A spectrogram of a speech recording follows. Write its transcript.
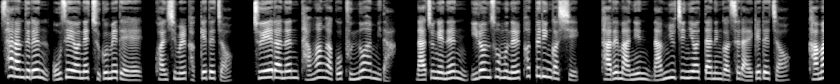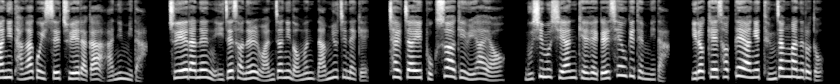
사람들은 오세연의 죽음에 대해 관심을 갖게 되죠. 주애라는 당황하고 분노합니다. 나중에는 이런 소문을 퍼뜨린 것이 다름 아닌 남유진이었다는 것을 알게 되죠. 가만히 당하고 있을 주애라가 아닙니다. 주애라는 이재선을 완전히 넘은 남유진에게 철저히 복수하기 위하여 무시무시한 계획을 세우게 됩니다. 이렇게 서태양의 등장만으로도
